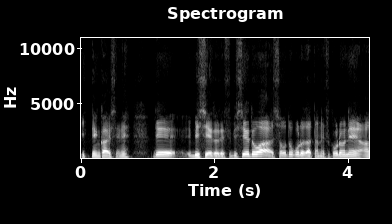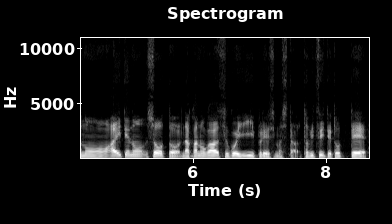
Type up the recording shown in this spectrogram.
1点返してね。で、ビシエドです。ビシエドはショートゴロだったんです。これをね、あの、相手のショート、中野がすごいいいプレーしました。飛びついて取って、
